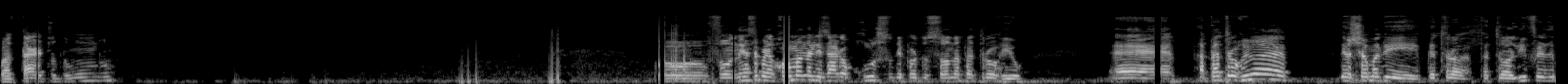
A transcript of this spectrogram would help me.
Boa tarde, todo mundo. O Fluminense pergunta como analisar o custo de produção da PetroRio. É, a PetroRio é, Deus chama de petro, petrolífera de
